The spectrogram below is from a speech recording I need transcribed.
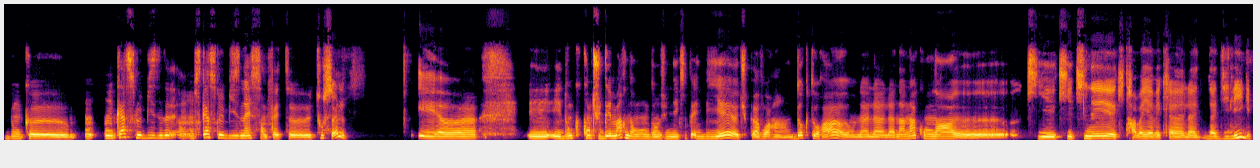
Donc euh, on, on, casse le business, on se casse le business en fait euh, tout seul. Et, euh, et, donc, quand tu démarres dans, une équipe NBA, euh, tu peux avoir un doctorat. Euh, la, nana qu'on a, qui est kiné, qui travaille avec la, D-League,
